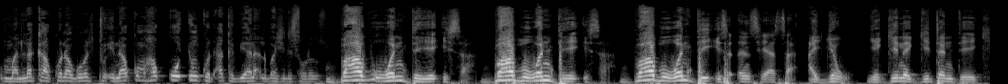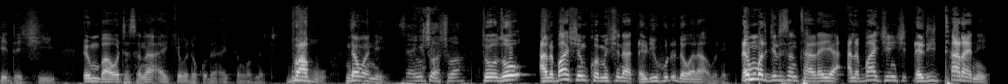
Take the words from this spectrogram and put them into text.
mallaka kuna gwamnati to ina kuma haƙoƙinku da aka biya na albashi da sauransu. babu wanda ya isa babu wanda ya isa babu wanda ya isa dan siyasa a yau ya gina gidan da yake da shi in ba wata sana'a yake ba da kuɗin aikin gwamnati. Babu. Nawa ne? Sai an yi cuwa to zo albashin kwamishina ɗari huɗu da wani abu ne. Ɗan majalisar tarayya albashin shi ɗari tara ne.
